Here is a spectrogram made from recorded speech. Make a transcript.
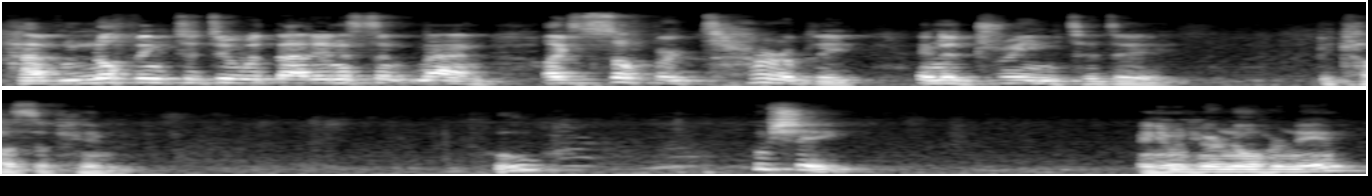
Have nothing to do with that innocent man. I suffered terribly in a dream today because of him. Who? Who's she? Anyone here know her name?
